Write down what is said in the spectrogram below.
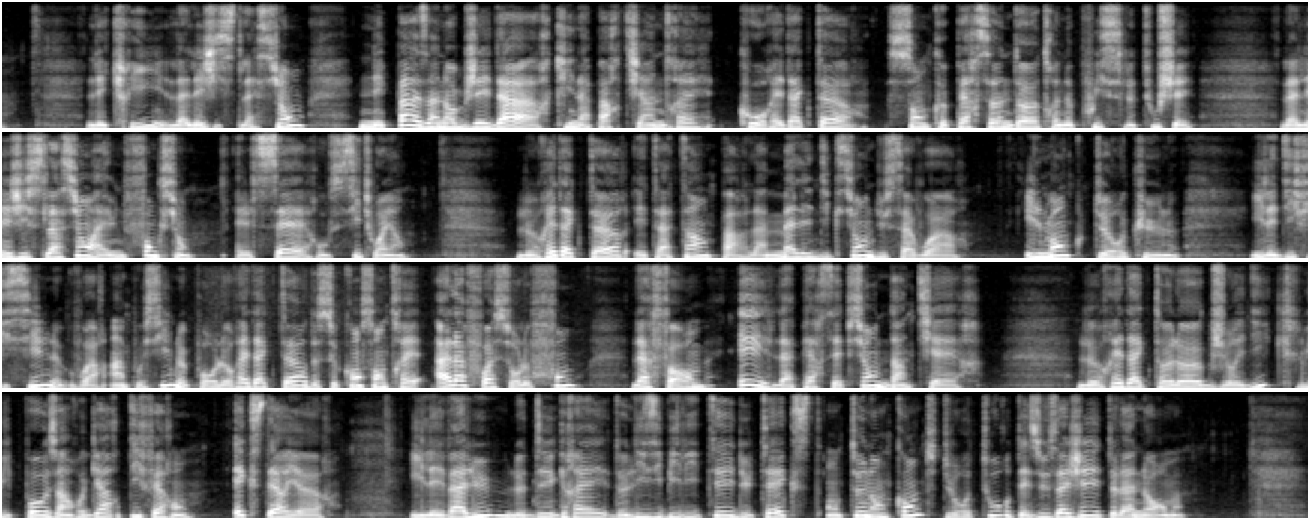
L'écrit, la législation, n'est pas un objet d'art qui n'appartiendrait qu'au rédacteur, sans que personne d'autre ne puisse le toucher. La législation a une fonction, elle sert aux citoyens. Le rédacteur est atteint par la malédiction du savoir. Il manque de recul. Il est difficile, voire impossible, pour le rédacteur de se concentrer à la fois sur le fond, la forme et la perception d'un tiers. Le rédactologue juridique lui pose un regard différent, extérieur, il évalue le degré de lisibilité du texte en tenant compte du retour des usagers de la norme.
